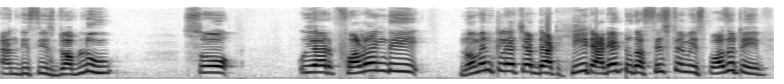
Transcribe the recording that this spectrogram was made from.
and this is W so, we are following the nomenclature that heat added to the system is positive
